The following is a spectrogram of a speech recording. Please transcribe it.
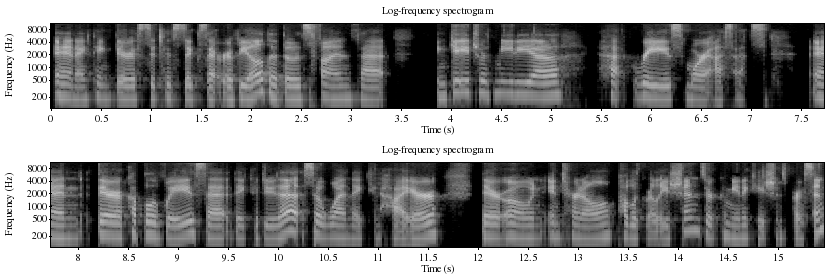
and I think there are statistics that reveal that those funds that engage with media, ha- raise more assets. And there are a couple of ways that they could do that. So, one, they could hire their own internal public relations or communications person,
